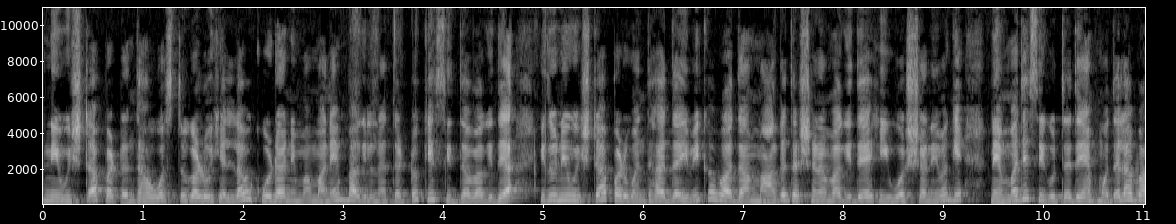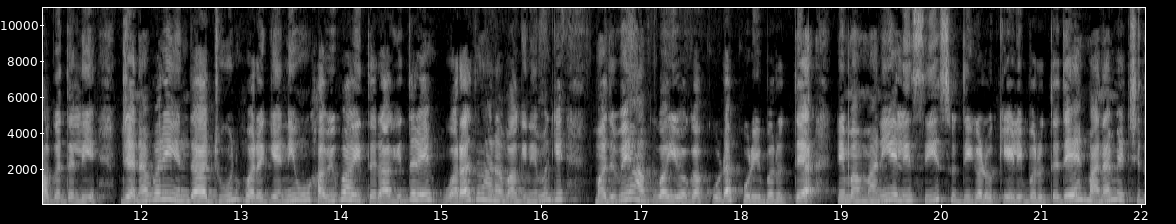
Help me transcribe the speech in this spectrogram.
ನೀವು ಇಷ್ಟಪಟ್ಟಂತಹ ವಸ್ತುಗಳು ಎಲ್ಲವೂ ಕೂಡ ನಿಮ್ಮ ಮನೆ ಬಾಗಿಲಿನ ತಟ್ಟೋಕೆ ಸಿದ್ಧವಾಗಿದೆ. ಇದು ನೀವು ಇಷ್ಟಪಡುವಂತಹ ದೈವಿಕವಾದ ಮಾರ್ಗದರ್ಶನವಾಗಿದೆ. ಈ ವರ್ಷ ನಿಮಗೆ ನೆಮ್ಮದಿ ಸಿಗುತ್ತದೆ. ಮೊದಲ ಭಾಗದಲ್ಲಿ ಜನವರಿಯಿಂದ ಜೂನ್ವರೆಗೆ ನೀವು ಅವಿವಾಹಿತರಾಗಿದ್ದರೆ ವರದಾನವಾಗಿ ನಿಮಗೆ ಮದುವೆ ಆಗುವ ಯೋಗ ಕೂಡ ಕೂಡಿ ಬರುತ್ತೆ. ನಿಮ್ಮ ಮನೆಯಲ್ಲಿ ಸಿಹಿ ಸುದ್ದಿಗಳು ಕೇಳಿಬರುತ್ತದೆ ಮನಮೆಚ್ಚಿದ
